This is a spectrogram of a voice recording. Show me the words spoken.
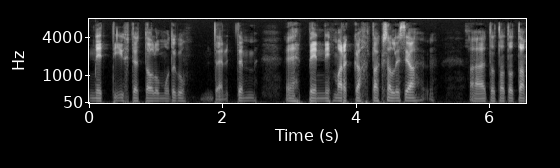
nettiyhteyttä ollut muuta kuin mitä nyt eh, penni, markka, taksallisia ää, tota, tota,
